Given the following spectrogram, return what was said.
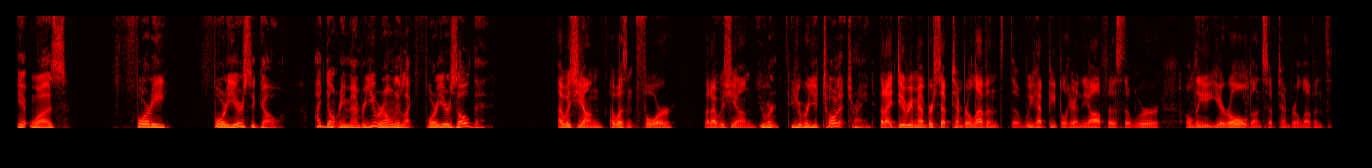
it was 44 years ago. I don't remember. You were only like four years old then. I was young. I wasn't four, but I was young. You weren't. You were you toilet trained. But I do remember September 11th. Uh, we have people here in the office that were only a year old on September 11th.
